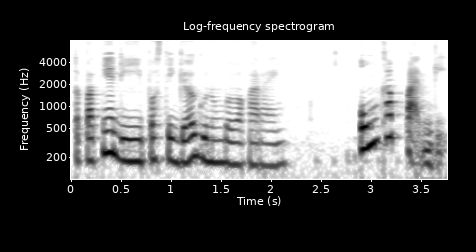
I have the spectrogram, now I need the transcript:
tepatnya di pos 3 Gunung Bawah Karang. Ungkap Pandi.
